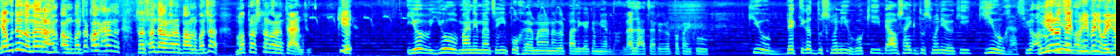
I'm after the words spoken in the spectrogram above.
यहाँ उद्योग धन्दा राख्न पाउनुपर्छ। कल कारखाना स- सञ्चालन गर्न पाउनुपर्छ। म प्रश्न गर्न चाहन्छु। के यो यो मानेमा चाहिँ पोखरा महानगरपालिकाका मेयर धनराज आचार्य र तपाईँको के हो? व्यक्तिगत दुश्मनी हो कि व्यावसायिक दुश्मनी हो कि के हो खास? यो मेरो चाहिँ कुनै पनि। होइन।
